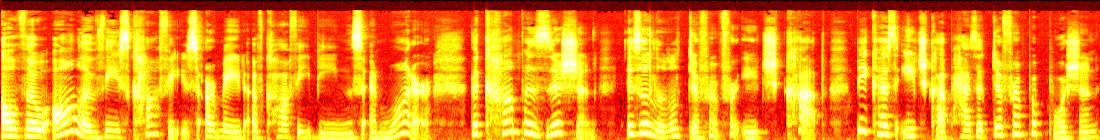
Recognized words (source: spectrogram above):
Although all of these coffees are made of coffee beans and water, the composition is a little different for each cup because each cup has a different proportion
